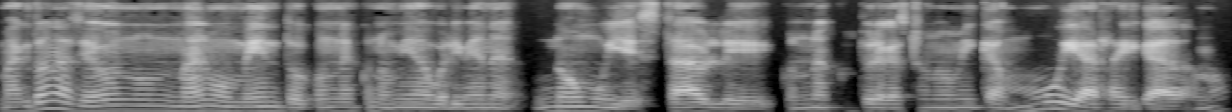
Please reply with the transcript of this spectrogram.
McDonald's llegó en un mal momento, con una economía boliviana no muy estable, con una cultura gastronómica muy arraigada, ¿no?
